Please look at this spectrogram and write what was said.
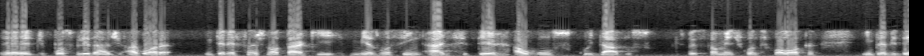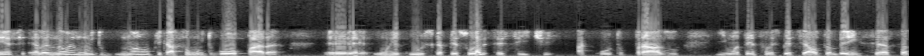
é, de possibilidade. Agora, interessante notar que, mesmo assim, há de se ter alguns cuidados, especialmente quando se coloca em previdência. Ela não é muito, não é uma aplicação muito boa para é, um recurso que a pessoa necessite a curto prazo e uma atenção especial também se essa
